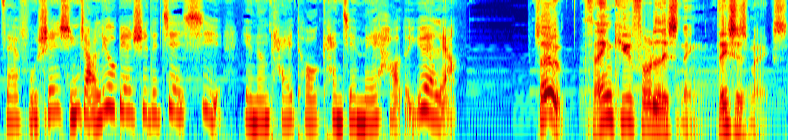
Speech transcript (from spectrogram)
在俯身寻找六便士的间隙，也能抬头看见美好的月亮。So, thank you for listening. This is Max.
